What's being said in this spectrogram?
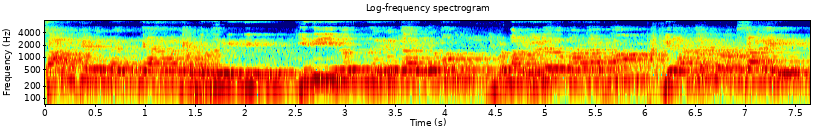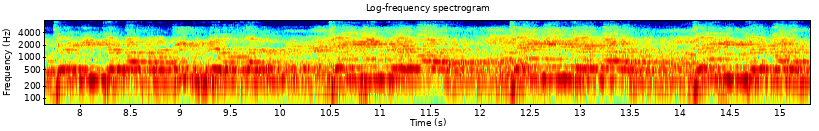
సాల్వ్ చేయడం ప్రయత్నం చేస్తామని చెప్పడం జరిగింది. ఇది ఈ రోజు జరిగిన కార్యక్రమం. ఇప్పుడు మనం వీడియోలో మాట్లాడుతున్నాం. మీరందరూ కూడా ఒకసారి జై భీమ్ జై భారత్ అంటే వీడియోలో వస్తారు. జై భీమ్ జై భారత్. జై భీమ్ జై భారత్. జై భీమ్ జై భారత్.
